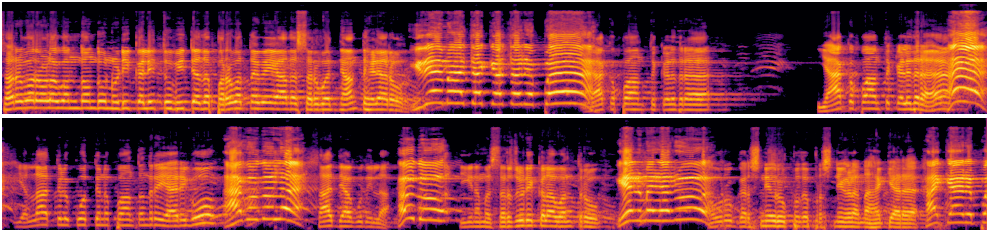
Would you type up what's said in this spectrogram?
ಸರ್ವರೊಳಗೊಂದೊಂದು ನುಡಿ ಕಲಿತು ವಿದ್ಯದ ಪರ್ವತವೇ ಆದ ಸರ್ವಜ್ಞ ಅಂತ ಹೇಳ್ಯಾರ ಅವ್ರು. ಇದೇ ಮಾತ ಕೇಳ್ತಾರಪ್ಪ ಯಾಕಪ್ಪ ಅಂತ ಕೇಳಿದ್ರ ಯಾಕಪ್ಪ ಅಂತ ಕೇಳಿದ್ರ ಎಲ್ಲಾ ತಿಳ್ಕೋತೀನಪ್ಪ ಅಂತಂದ್ರೆ ಯಾರಿಗೂ ಆಗುದಿಲ್ಲ. ಸಾಧ್ಯ ಆಗುದಿಲ್ಲ. ಹೌದು. ಈಗ ನಮ್ಮ ಸರ್ಜುಡಿ ಕಲಾವಂತರು ಏನ್ ಮಾಡ್ಯಾರು? ಅವರು ಘರ್ಷಣೆ ರೂಪದ ಪ್ರಶ್ನೆಗಳನ್ನ ಹಾಕ್ಯಾರ. ಹಾಕ್ಯಾರಪ್ಪ.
